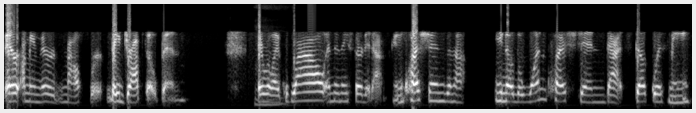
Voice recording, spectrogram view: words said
their I mean their mouths were they dropped open. They were mm-hmm. like, "Wow!" And then they started asking questions, and I, you know, the one question that stuck with me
